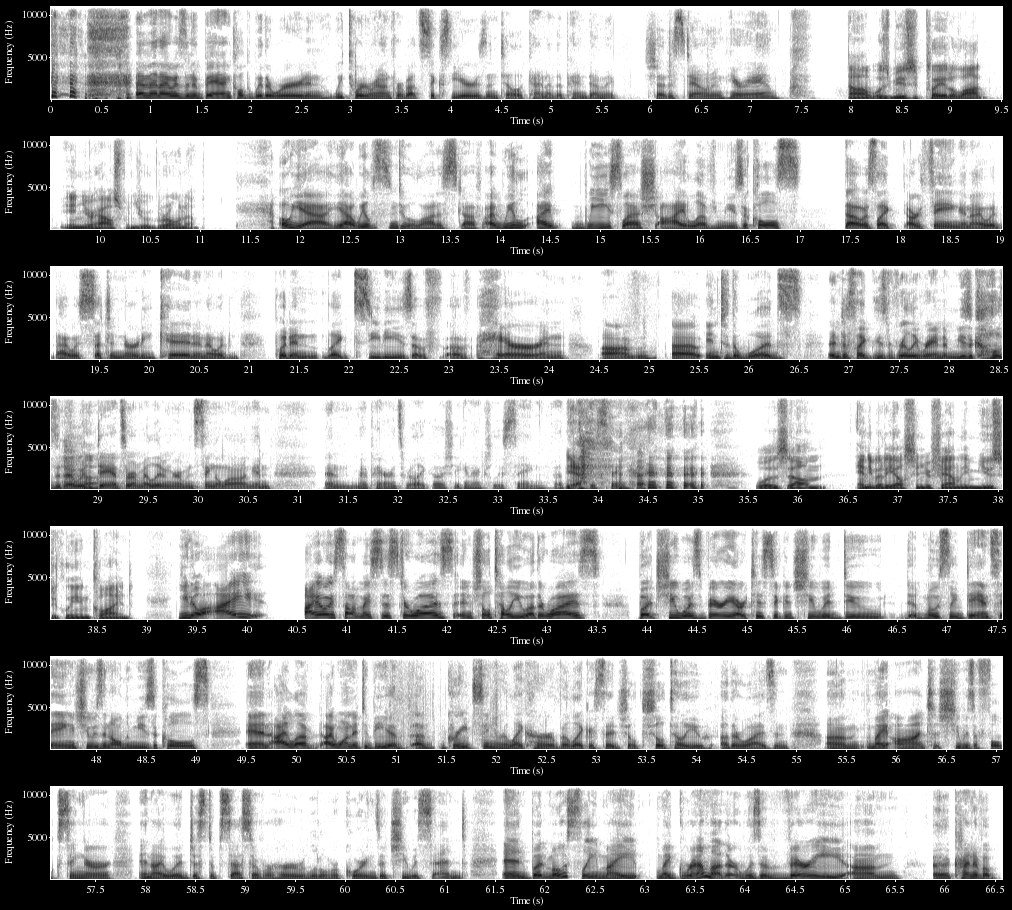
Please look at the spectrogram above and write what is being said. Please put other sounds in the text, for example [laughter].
And then I was in a band called Witherword, and we toured around for about six years until kind of the pandemic shut us down, and here I am. Uh, was music played a lot in your house when you were growing up? Oh yeah, yeah. We listened to a lot of stuff. I we I we slash I loved musicals. That was like our thing, and I would I was such a nerdy kid, and I would put in like CDs of of Hair and um, uh, Into the Woods, and just like these really random [laughs] musicals, and I would dance around my living room and sing along, and and my parents were like, "Oh, she can actually sing. That's Yeah. interesting." [laughs] Was um, anybody else in your family musically inclined? You know, I I always thought my sister was, and she'll tell you otherwise. But she was very artistic, and she would do mostly dancing, and she was in all the musicals. And I loved. I wanted to be a, a great singer like her, but like I said, she'll she'll tell you otherwise. And um, my aunt, she was a folk singer, and I would just obsess over her little recordings that she would send. And but mostly, my my grandmother was a very um, uh, kind of a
